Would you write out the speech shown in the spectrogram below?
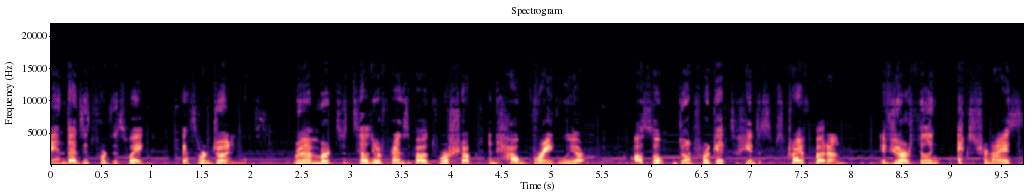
And that's it for this week. Thanks for joining us. Remember to tell your friends about Rorshok and how great we are. Also, don't forget to hit the subscribe button. If you are feeling extra nice,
